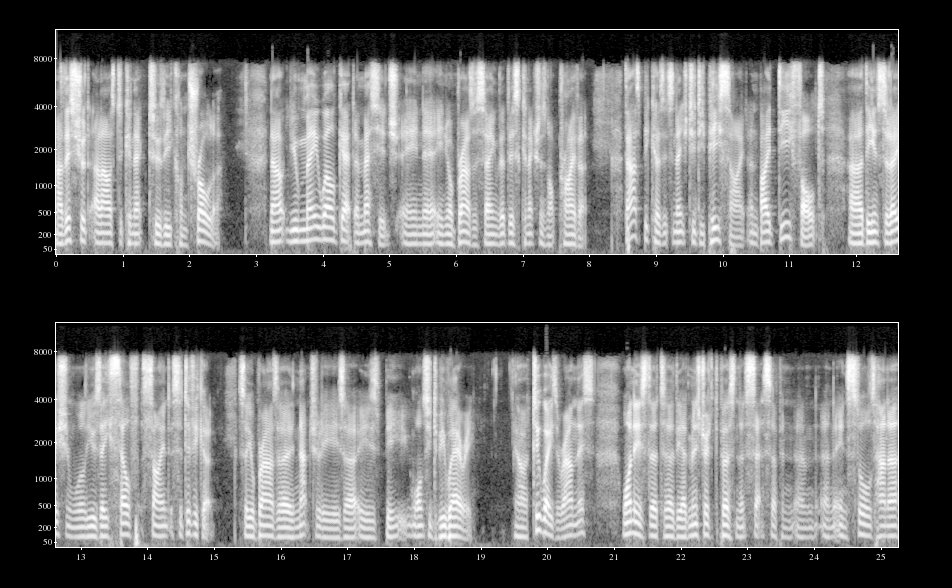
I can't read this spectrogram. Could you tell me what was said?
Now this should allow us to connect to the controller. Now, you may well get a message in, uh, in your browser saying that this connection is not private. That's because it's an HTTP site, and by default, uh, the installation will use a self-signed certificate. So your browser naturally is, uh, is be, wants you to be wary. Are two ways around this. One is that uh, the administrator, the person that sets up and, and, and installs HANA,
